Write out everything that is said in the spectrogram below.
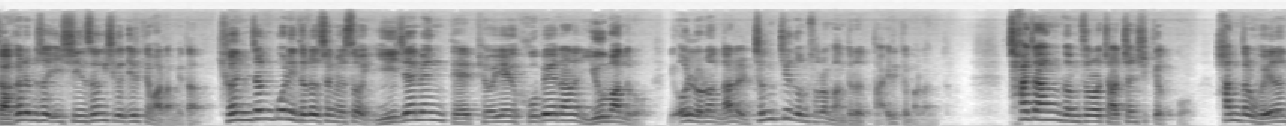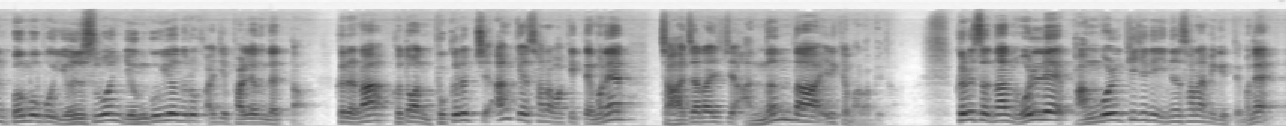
자, 그러면서 이 신성식은 이렇게 말합니다. 현 정권이 들어서면서 이재명 대표의 후배라는 이유만으로 이 언론은 나를 정치검사로 만들었다. 이렇게 말합니다. 차장 검사로 자천시켰고 한 달 후에는 법무부 연수원 연구위원으로까지 발령됐다. 그러나 그동안 부끄럽지 않게 살아왔기 때문에 좌절하지 않는다. 이렇게 말합니다. 그래서 난 원래 방골 기질이 있는 사람이기 때문에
